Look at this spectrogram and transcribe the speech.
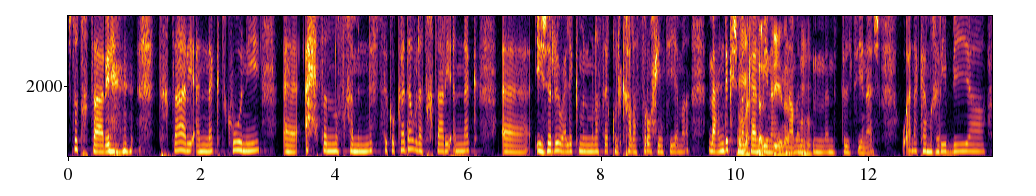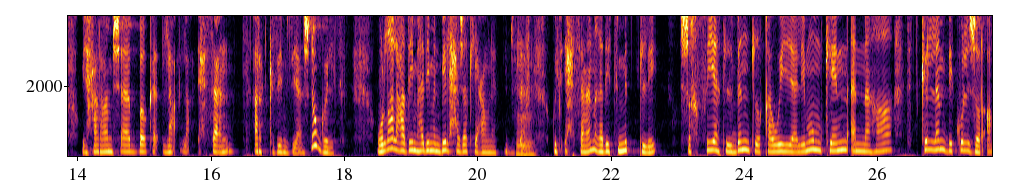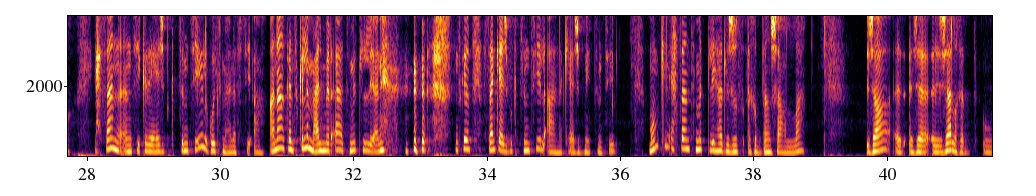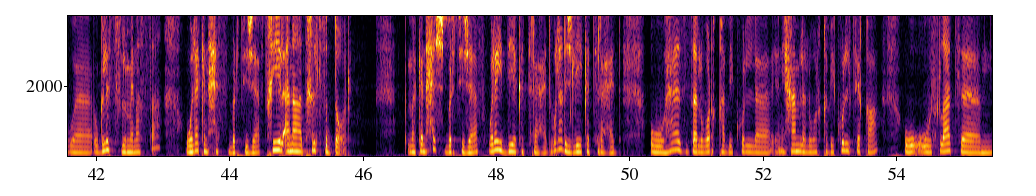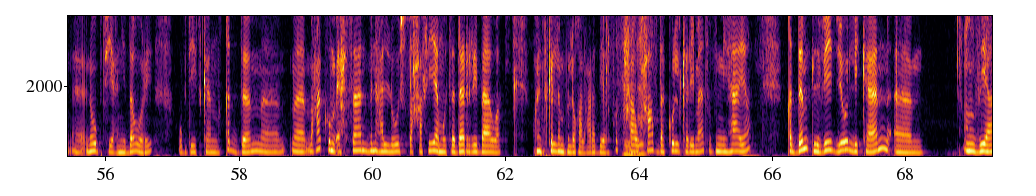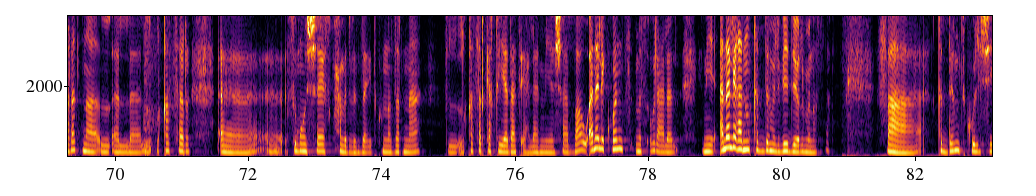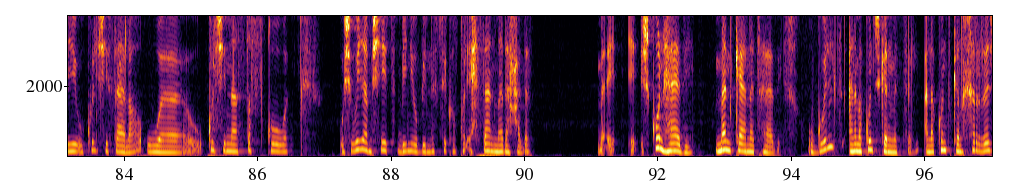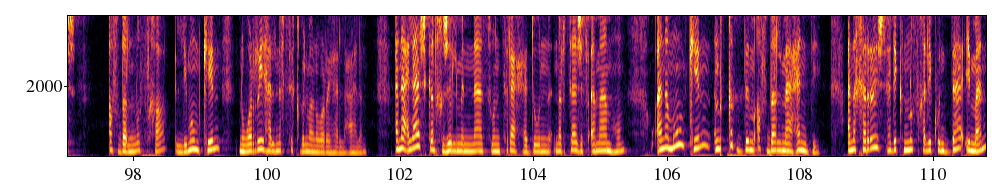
شنو تختاري؟ تختاري أنك تكوني آه، أحسن نسخة من نفسك وكذا ولا تختاري أنك آه، يجريوا عليك من المنصة يقول لك خلاص روحي أنت ما, ما عندكش مكان بيناتنا ما مثلتيناش. وأنا كمغربيه ويا حرام شابة وك... لا لا إحسان ركزي مزيان. شنو قلت؟ والله العظيم هذه من بين الحاجات اللي عاونتني بزاف. قلت إحسان غادي تمثلي شخصية البنت القوية اللي ممكن أنها تتكلم بكل جرأة. إحسان أنت كذا يعجبك التمثيل؟ قلت مع نفسي آه. أنا كنتكلم مع المرآة مثل يعني. نتكلم. إحسان كيعجبك التمثيل؟ آه أنا كيعجبني التمثيل. ممكن إحسان تمثلي هذا الجزء غدا إن شاء الله؟ جا جا, جا الغد وجلست في المنصة ولكن حس بارتجاف. تخيل أنا دخلت في الدور. ما كنحش بارتجاف ولا يدي كترعد ولا رجلي كترعد. وهازة الورقة بكل يعني حاملة الورقة بكل ثقة ووصلت نوبتي يعني دوري. وبديت كنقدم معكم إحسان بن علوش صحفية متدربة وكنتكلم باللغة العربية الفصحى وحافظة كل الكلمات وفي النهاية قدمت الفيديو اللي كان من زيارتنا القصر سمو الشيخ محمد بن زايد كنا زرناه. في القصر كقيادات إعلامية شابة وأنا اللي كنت مسؤول على يعني أنا اللي غادي نقدم الفيديو للمنصة فقدمت كل شيء وكل شيء سالة وكل شيء الناس صفقوا وشوية مشيت بيني وبين نفسي كنقول إحسان ماذا حدث؟ شكون هذه من كانت هذه وقلت أنا ما كنتش كنمثل أنا كنت كنخرج أفضل نسخة اللي ممكن نوريها لنفسي قبل ما نوريها للعالم. أنا علاش كنخجل من الناس ونترعد ونرتجف أمامهم؟ وأنا ممكن نقدم أفضل ما عندي. أنا خرجت هذيك النسخة اللي كنت دائما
